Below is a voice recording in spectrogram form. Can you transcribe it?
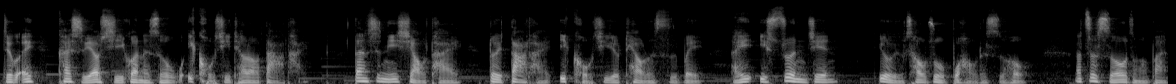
结果哎，开始要习惯的时候，我一口气跳到大台。但是你小台对大台一口气就跳了四倍，哎，一瞬间又有操作不好的时候，那这时候怎么办？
